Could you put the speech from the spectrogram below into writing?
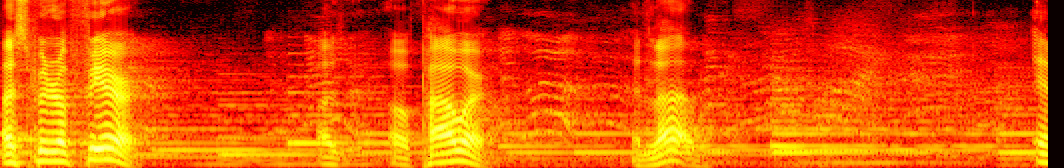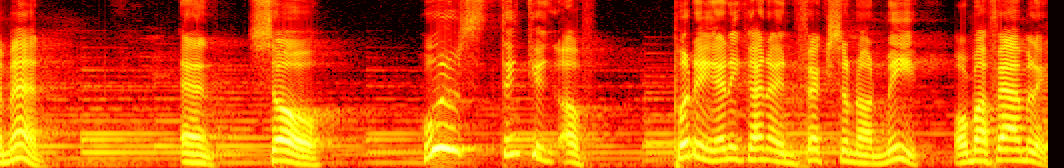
a spirit of fear, of power, and love. Amen. And so, who's thinking of putting any kind of infection on me or my family,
